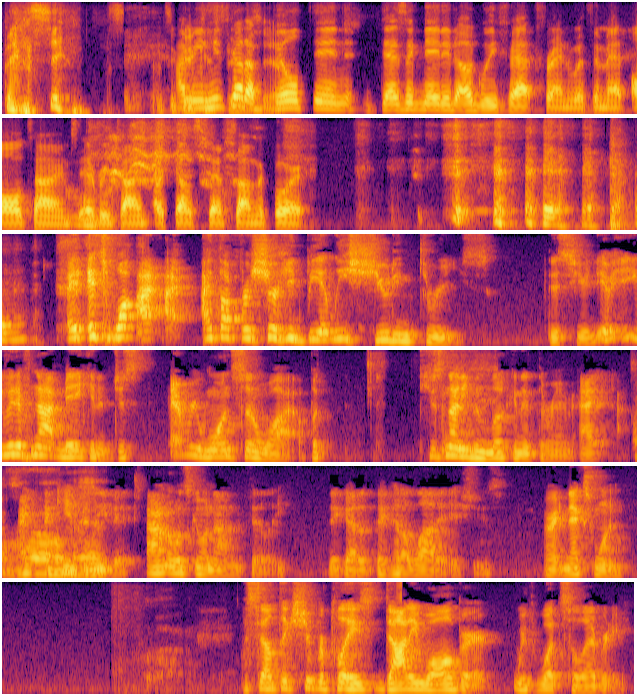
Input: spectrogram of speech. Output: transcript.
Ben Simmons. That's a I good mean, he's got a conspiracy. built-in designated ugly fat friend with him at all times. Every time Markelle steps on the court. It's what I, I I thought for sure he'd be at least shooting threes this year, even if not making them, just every once in a while. But he's not even looking at the rim. I I, I Oh, can't man. believe it. I don't know what's going on in Philly. They got they had a lot of issues. All right, next one. The Celtics should replace Donnie Wahlberg with what celebrity?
